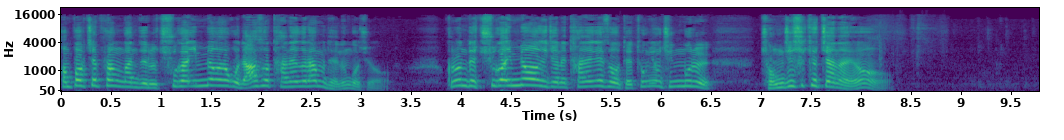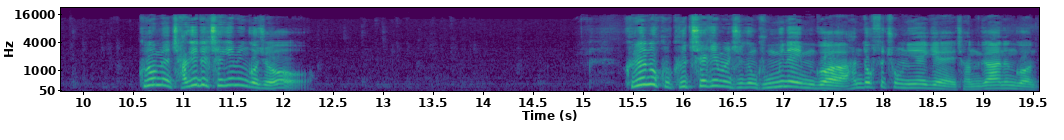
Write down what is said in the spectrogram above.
헌법재판관들을 추가 임명하고 나서 탄핵을 하면 되는 거죠. 그런데 추가 임명하기 전에 탄핵해서 대통령 직무를 정지시켰잖아요. 그러면 자기들 책임인 거죠. 그래놓고 그 책임을 지금 국민의힘과 한덕수 총리에게 전가하는 건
